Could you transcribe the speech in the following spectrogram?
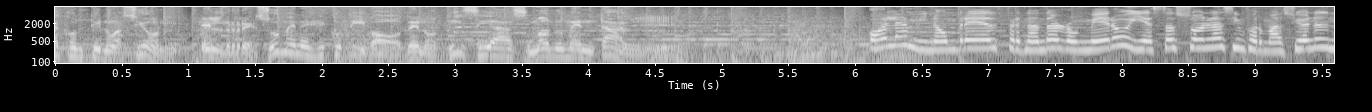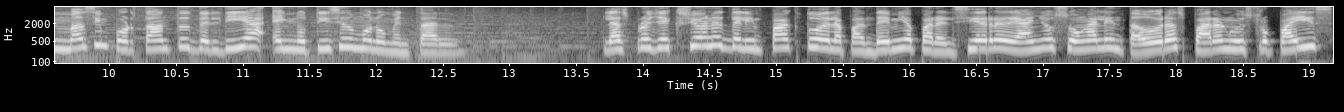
A continuación, el resumen ejecutivo de Noticias Monumental. Hola, mi nombre es Fernanda Romero y estas son las informaciones más importantes del día en Noticias Monumental. Las proyecciones del impacto de la pandemia para el cierre de año son alentadoras para nuestro país.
